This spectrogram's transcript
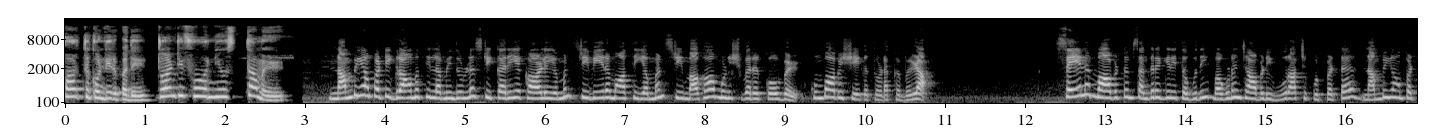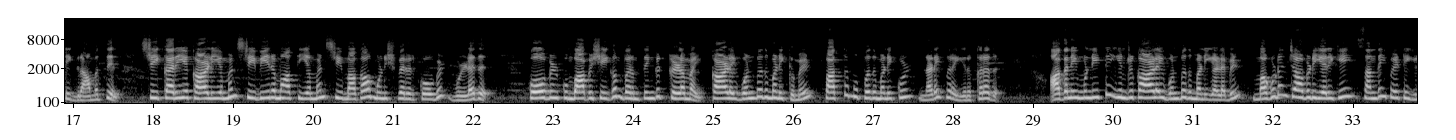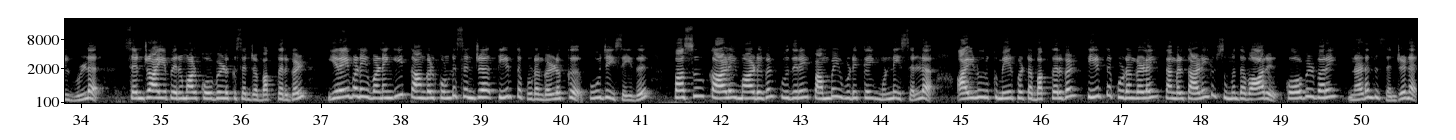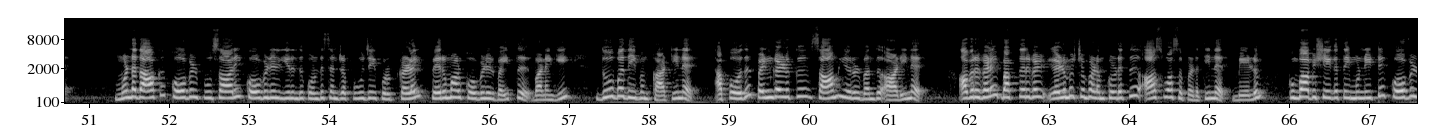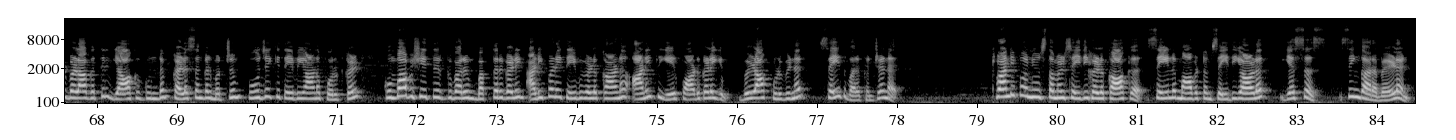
பார்த்து கொண்டிருப்பது twenty four news Tamil. Nambiyampatti கிராமத்தில் அமைந்துள்ள ஸ்ரீ கரிய காளியம்மன் ஸ்ரீ வீரமாத்தியம்மன் ஸ்ரீ மகாமுனீஸ்வரர் கோவில் கும்பாபிஷேக தொடக்க விழா. சேலம் மாவட்டம் சங்கரகிரி தொகுதி மகுடஞ்சாவடி ஊராட்சிக்குட்பட்ட நம்பியாம்பட்டி கிராமத்தில் ஸ்ரீ கரிய காளியம்மன் ஸ்ரீ வீரமாத்தியம்மன் ஸ்ரீ மகாமுனீஸ்வரர் கோவில் உள்ளது. கோவில் கும்பாபிஷேகம் வரும் திங்கட்கிழமை காலை ஒன்பது மணிக்கு மேல் பத்து முப்பது மணிக்குள் நடைபெற இருக்கிறது. அதனை முன்னிட்டு இன்று காலை ஒன்பது மணியளவில் மகுடஞ்சாவடி அருகே சந்தைப்பேட்டையில் உள்ள சென்றாய பெருமாள் கோவிலுக்கு சென்ற பக்தர்கள் இறைவனை வணங்கி தாங்கள் கொண்டு சென்ற தீர்த்த குடங்களுக்கு பூஜை செய்து பசு காளை மாடுகள் குதிரை பம்பை உடுக்கை முன்னே செல்ல ஐநூறுக்கும் மேற்பட்ட பக்தர்கள் தீர்த்த குடங்களை தங்கள் தலையில் சுமந்தவாறு கோவில் வரை நடந்து சென்றனர். முன்னதாக கோவில் பூசாரி கோவிலில் இருந்து கொண்டு சென்ற பூஜை பொருட்களை பெருமாள் கோவிலில் வைத்து வணங்கி தூபதீபம் காட்டினர். அப்போது பெண்களுக்கு சாமியருள் வந்து ஆடினர். அவர்களை பக்தர்கள் எலுமிச்சம்பழம் கொடுத்து ஆசுவாசப்படுத்தினர். மேலும் கும்பாபிஷேகத்தை முன்னிட்டு கோவில் வளாகத்தில் யாக குண்டம் கலசங்கள் மற்றும் பூஜைக்கு தேவையான பொருட்கள் கும்பாபிஷேகத்திற்கு வரும் பக்தர்களின் அடிப்படை தேவைகளுக்கான அனைத்து ஏற்பாடுகளையும் விழா குழுவினர் செய்து வருகின்றனர். டுவெண்டி ஃபோர் நியூஸ் தமிழ் செய்திகளுக்காக சேலம் மாவட்டம் செய்தியாளர் எஸ் எஸ் சிங்காரவேளன்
